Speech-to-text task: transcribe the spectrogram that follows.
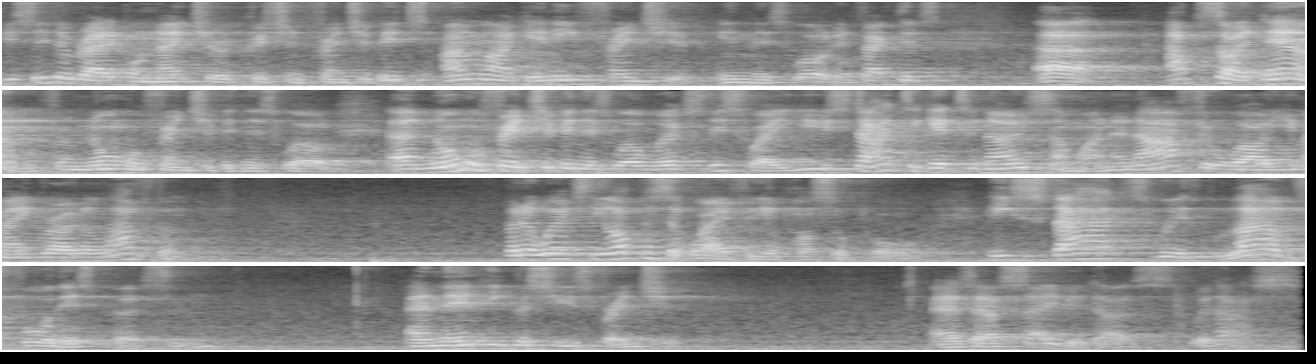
do you see the radical nature of Christian friendship? It's unlike any friendship in this world. In fact, it's uh, upside down from normal friendship in this world. Uh, normal friendship in this world works this way you start to get to know someone, and after a while, you may grow to love them. But it works the opposite way for the Apostle Paul. He starts with love for this person, and then he pursues friendship, as our Saviour does with us.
